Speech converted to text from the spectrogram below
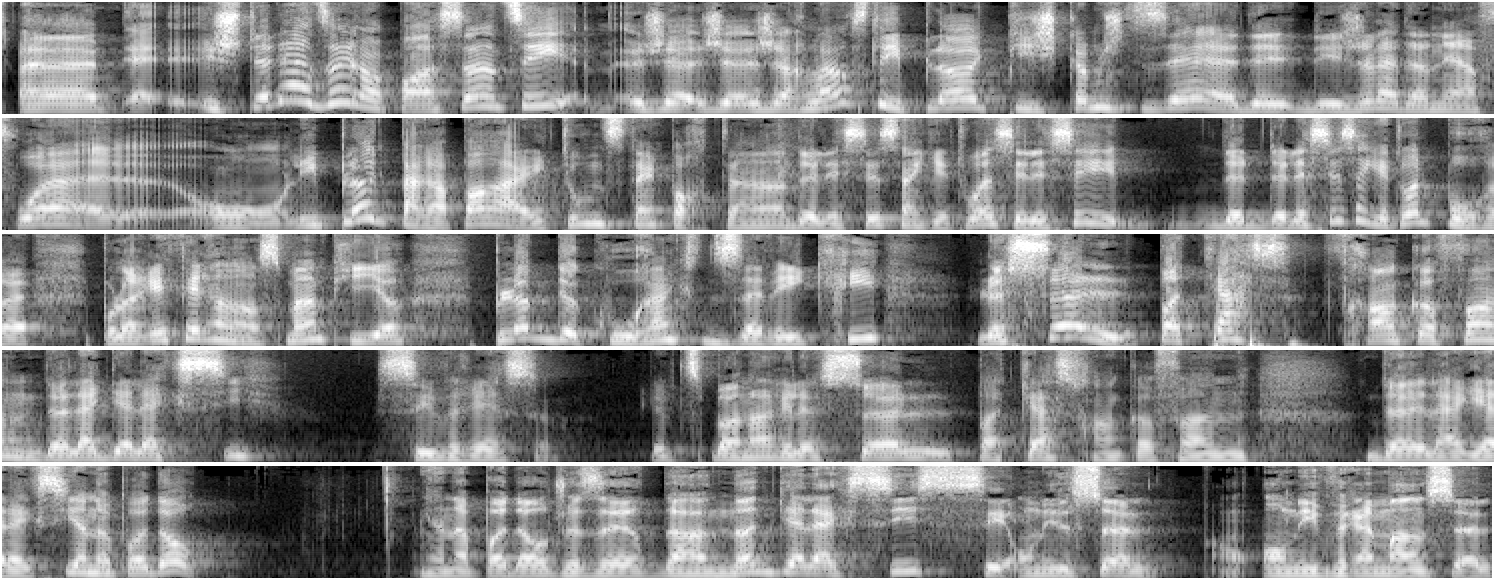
Euh, je tenais à dire en passant, tu sais, je, je, relance les plugs, puis comme je disais euh, déjà la dernière fois, euh, on, les plugs par rapport à iTunes, c'est important de laisser 5 étoiles, c'est laisser, de, laisser 5 étoiles pour, pour le référencement, puis il y a plug de courant que vous avez écrit, le seul podcast francophone de la galaxie. C'est vrai ça. Le Petit Bonheur est le seul podcast francophone de la galaxie, il n'y en a pas d'autres. Il n'y en a pas d'autres. Je veux dire, dans notre galaxie, c'est, on est le seul. On, est vraiment le seul.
